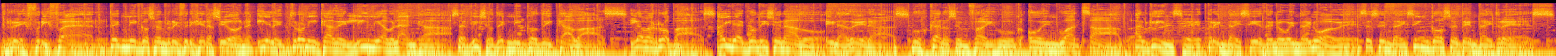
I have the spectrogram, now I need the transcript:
Refrifer, técnicos en refrigeración y electrónica de línea blanca. Servicio técnico de cavas, lavarropas, aire acondicionado, heladeras. Búscanos en Facebook o en WhatsApp al 15 37 99 65 73.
